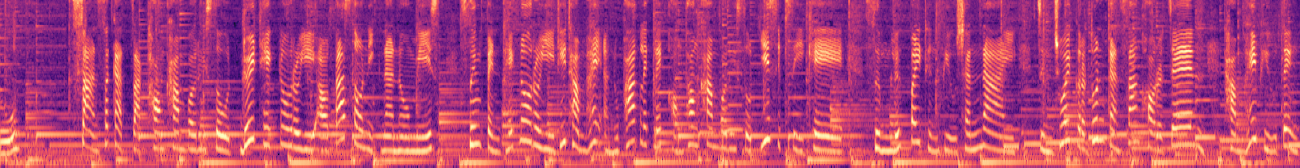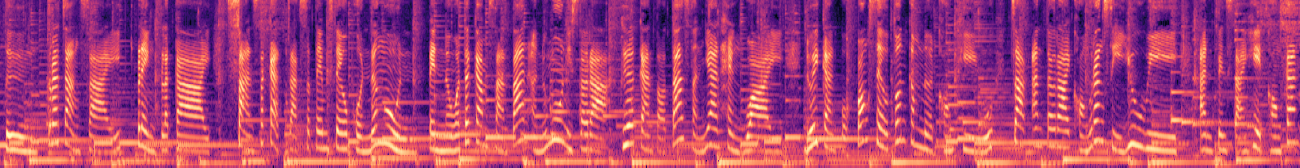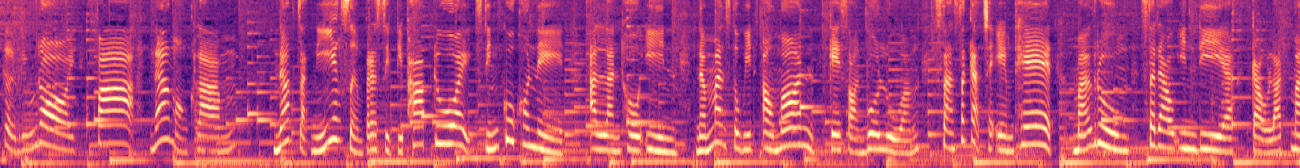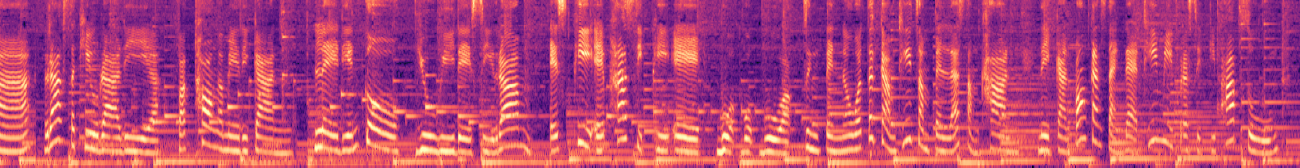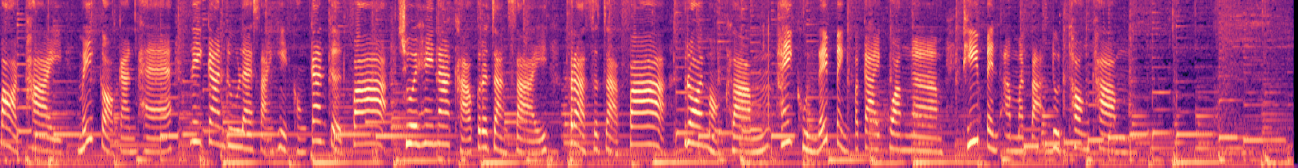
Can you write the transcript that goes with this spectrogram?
สารสกัดจากทองคำบริสุทธิ์ด้วยเทคโนโลยีอัลตราโซนิกนาโนมิสซึ่งเป็นเทคโนโลยีที่ทำให้อนุภาคเล็กๆ ของทองคำบริสุทธิ์ 24K ซึมลึกไปถึงผิวชั้นใน จึงช่วยกระตุ้นการสร้างคอลลาเจนทำให้ผิวเต่งตึง กระจ่างใส เปล่งประกาย สารสกัดจากสเต็มเซลล์ผลนงุ่น เป็นนวัตกรรมสารต้านอนุมูลอิสระ เพื่อการต่อต้านสัญญาณแห่งวัย ด้วยการปกป้องเซลล์ต้นกำเนิดของผิว จากอันตรายของรังสี UV อันเป็นสาเหตุของการเกิดริ้วรอย ฝ้า หน้าหมองคล้ำ นอกจากนี้ยังเสริมประสิทธิภาพด้วยซิงคูโคเนตอัลลันโทอิน น้ำมันสวิตอัลมอนด์ เกสรบัวหลวง สารสกัดชะเอมเทศ มะรุม สะเดาอินเดีย เก่าลัดม้า รากสกิลราเดีย ฟักทองอเมริกัน เลเดียนโก UV Day Serum SPF 50 PA บวกบวกบวก จึงเป็นนวัตกรรมที่จำเป็นและสำคัญ ในการป้องกันแสงแดดที่มีประสิทธิภาพสูง ปลอดภัย ไม่ก่อการแพ้ ในการดูแลสาเหตุของการเกิดฝ้า ช่วยให้หน้าขาวกระจ่างใส ปราศจากฝ้า รอยหมองคล้ำ ให้คุณได้เปล่งประกายความงาม ที่เป็นอมตะดุจทองคำ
